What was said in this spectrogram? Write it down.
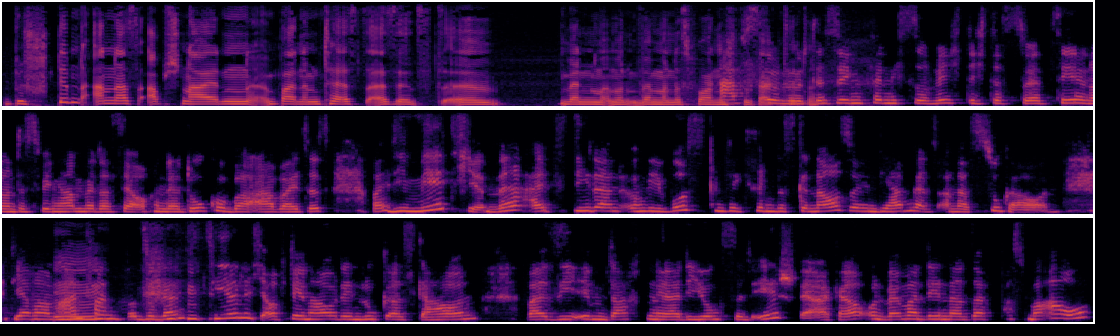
bestimmt anders abschneiden bei einem Test als jetzt äh, wenn man, wenn man das vorher nicht Absolut. gesagt hätte. Absolut. Deswegen finde ich es so wichtig, das zu erzählen. Und deswegen haben wir das ja auch in der Doku bearbeitet. Weil die Mädchen, ne, als die dann irgendwie wussten, wir kriegen das genauso hin, die haben ganz anders zugehauen. Die haben am mhm. Anfang so ganz zierlich auf den Hau den Lukas gehauen, weil sie eben dachten, ja, die Jungs sind eh stärker. Und wenn man denen dann sagt, pass mal auf,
